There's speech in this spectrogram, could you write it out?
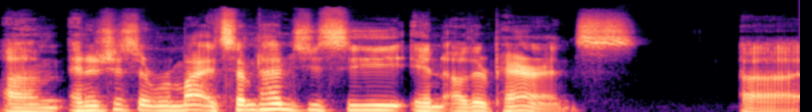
Um, and it's just a reminder. Sometimes you see in other parents, uh,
